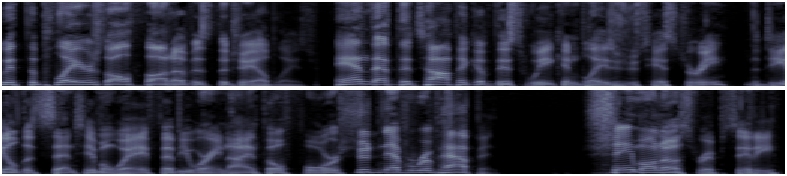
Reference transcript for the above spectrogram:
with the players all thought of as the Jailblazers. And that the topic of this week in Blazers history, the deal that sent him away February 9th, 04, should never have happened. Shame on us, Rip City.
